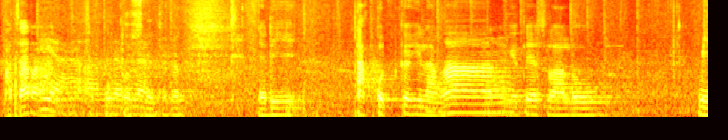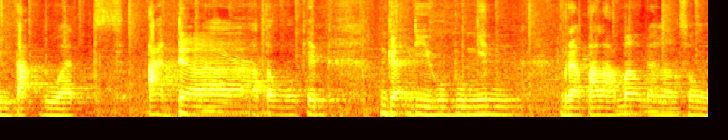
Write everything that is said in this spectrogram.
pacaran, Iya, bisa putus benar-benar. gitu kan. Jadi takut kehilangan Hmm. gitu ya selalu minta buat ada Iya. atau mungkin nggak dihubungin berapa lama udah langsung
